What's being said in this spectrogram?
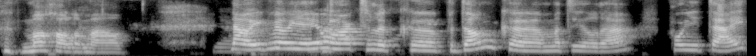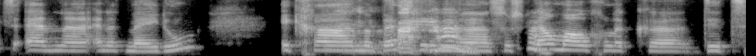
mag allemaal. Ja. Nou, ik wil je heel hartelijk uh, bedanken, Mathilda, voor je tijd en, en het meedoen. Ik ga mijn best doen zo snel mogelijk dit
